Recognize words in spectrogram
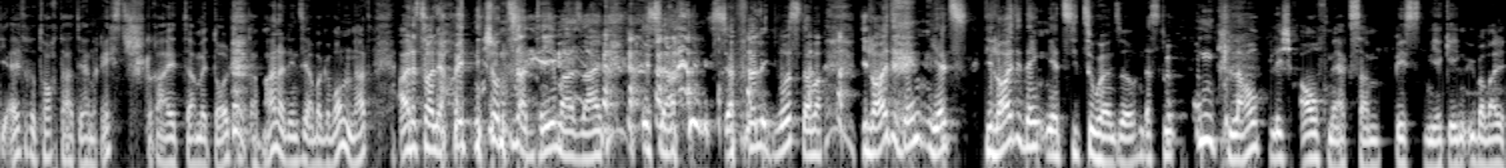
die ältere Tochter hat ja einen Rechtsstreit da mit Dolce Gabbana, den sie aber gewonnen hat. Aber das soll ja heute nicht unser Thema sein. Ist ja, ist ja völlig bewusst. Aber die Leute denken jetzt, die Leute denken jetzt, die zuhören so, dass du unglaublich aufmerksam bist mir gegenüber, weil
